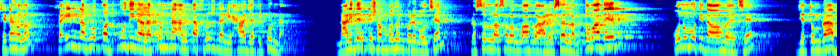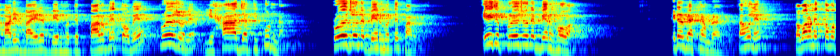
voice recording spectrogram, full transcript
সেটা হলো, ফাইন্নাহু কদ উদিন আলা কুন্না আংতা ফরুজনা লি হাজাতি কুন্না নারীদেরকে সম্বোধন করে বলছেন রসুল্লাহ সাল আলী সাল্লাম তোমাদের অনুমতি দেওয়া হয়েছে যে তোমরা বাড়ির বাইরে বের হতে পারবে, তবে প্রয়োজনে লিহাজাতি কুন্না প্রয়োজনে বের হতে পারবে। এই যে প্রয়োজনে বের হওয়া, এটার ব্যাখ্যা আমরা তাহলে তবারণের তব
